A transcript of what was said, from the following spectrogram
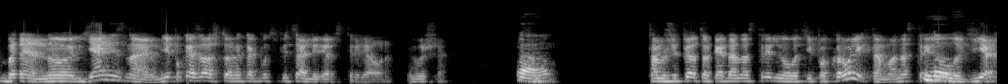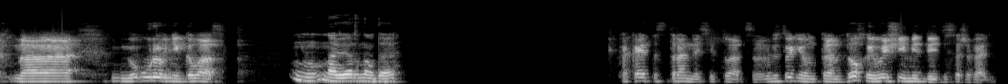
блин, ну я не знаю, мне показалось, что она как будто специально вверх стреляла, выше. А, Там же Петр, когда она стрельнула типа кролик там, она стрельнула Ну. вверх на уровне глаз. наверное, да. Какая-то странная ситуация. В итоге он прям сдох, и его еще и медведи сожрали.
